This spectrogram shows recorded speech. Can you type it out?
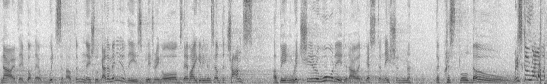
Now, if they've got their wits about them, they shall gather many of these glittering orbs, thereby giving themselves the chance of being richly rewarded at our destination, the Crystal Dome. Let's go right away!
